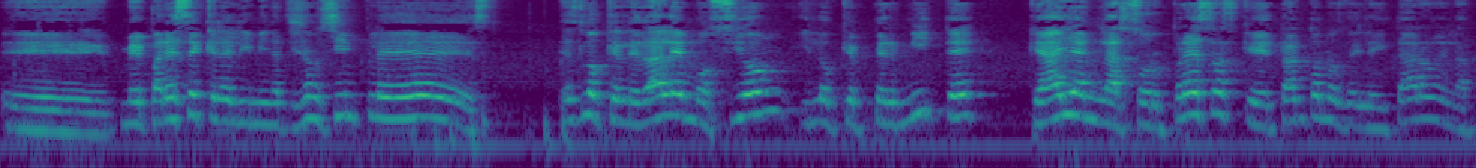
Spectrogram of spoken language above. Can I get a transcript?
Eh, me parece que la eliminación simple es, es lo que le da la emoción y lo que permite que hayan las sorpresas que tanto nos deleitaron en, la,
